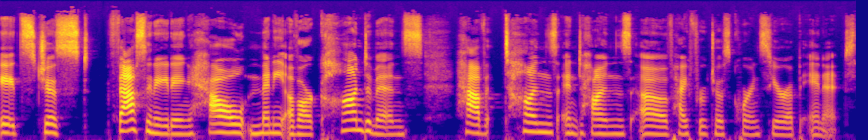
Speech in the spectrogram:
it's just fascinating how many of our condiments have tons and tons of high fructose corn syrup in it.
